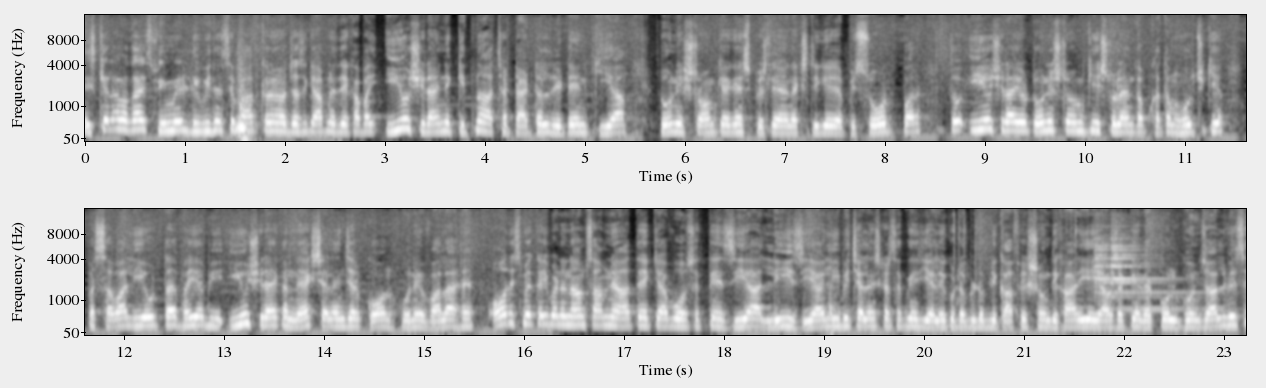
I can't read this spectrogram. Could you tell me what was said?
इसके अलावा गाइस फीमेल डिवीज़न से बात करें और जैसे कि आपने देखा भाई ईओ शिराई ने कितना अच्छा टाइटल रिटेन किया टोनी स्ट्रॉम के अगेंस्ट पिछले एनएक्सटी के एपिसोड पर। तो ईओ शिराई और टोनी स्ट्रॉम की स्टोरी लाइन तो अब खत्म हो चुकी है, पर सवाल ये उठता है, भाई, अब ईओ शिराई का नेक्स्ट चैलेंजर कौन होने वाला है? और इसमें कई बड़े नाम सामने आते हैं, क्या वो हो सकते हैं जिया ली जिया ली भी चैलेंज कर सकते हैं जिया ली को डब्ल्यू काफ़ी स्ट्रॉन्ग दिखा रही है, या हो सकते हैं रकोल गोंजालविस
